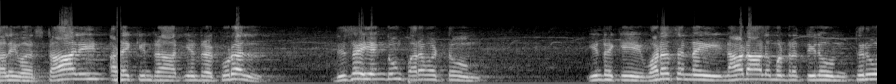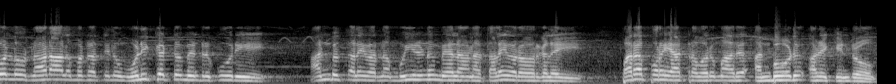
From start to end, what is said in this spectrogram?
தலைவர் ஸ்டாலின் அழைக்கின்றார் என்ற குரல் திசையெங்கும் பரவட்டும். இன்றைக்கு வடசென்னை நாடாளுமன்றத்திலும் திருவள்ளூர் நாடாளுமன்றத்திலும் ஒழிக்கட்டும் என்று கூறி அன்பு தலைவர் நம் உயிரினும் மேலான தலைவர் அவர்களை பரப்புரையாற்ற வருமாறு அன்போடு அழைக்கின்றோம்.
